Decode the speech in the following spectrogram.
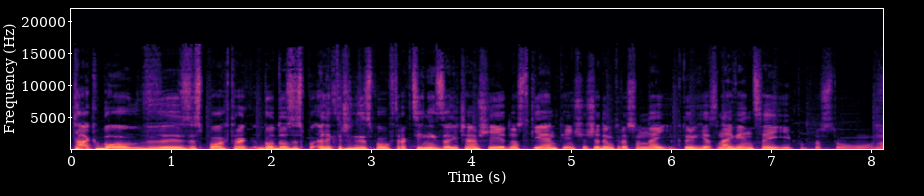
tak, bo w zespołach, bo do zespo- elektrycznych zespołów trakcyjnych zaliczają się jednostki N57, które są których jest najwięcej i po prostu. No,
